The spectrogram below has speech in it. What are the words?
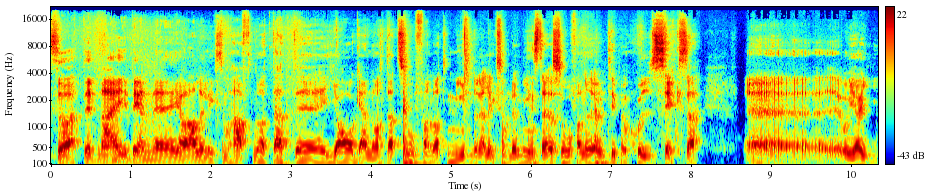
Så att eh, nej, den, eh, jag har aldrig liksom haft något att eh, jaga, något att surfa, något mindre. Liksom det minsta jag surfar nu är väl typ en 7-6. Eh, och jag,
